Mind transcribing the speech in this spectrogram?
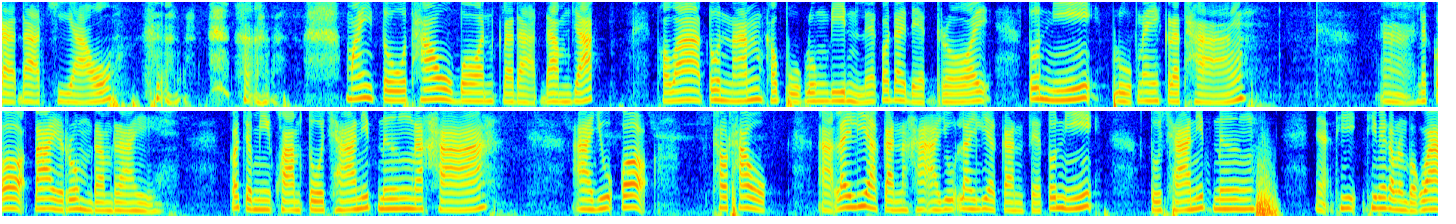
กระดาษเขียว ไม่โตเท่าบอลกระดาษดำยักษ์ ราะว่าต้นนั้นเขาปลูกลงดินและก็ได้แดดร้อย ต้นนี้ปลูกในกระถางอ่าแล้วก็ใต้ร่มรำไร ก็จะมีความโตช้านิดนึงนะคะ อายุก็เท่าๆอ่าไล่เลี่ยกันนะคะ อายุไล่เลี่ยกัน แต่ต้นนี้โตช้านิดนึงเนี่ยที่ที่แม่กำลังบอกว่า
